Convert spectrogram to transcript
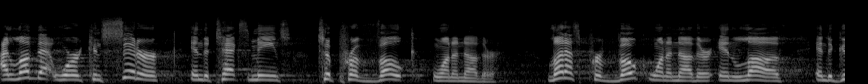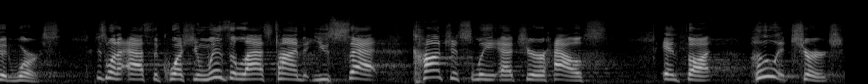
I love that word. Consider in the text means to provoke one another. Let us provoke one another in love and the good works. Just want to ask the question when's the last time that you sat consciously at your house and thought, who at church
